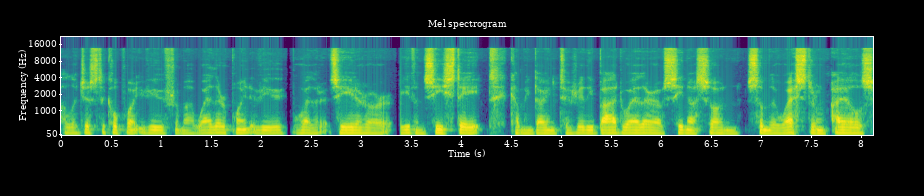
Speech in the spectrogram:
a logistical point of view, from a weather point of view, whether it's air or even sea state coming down to really bad weather. I've seen us on some of the Western Isles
